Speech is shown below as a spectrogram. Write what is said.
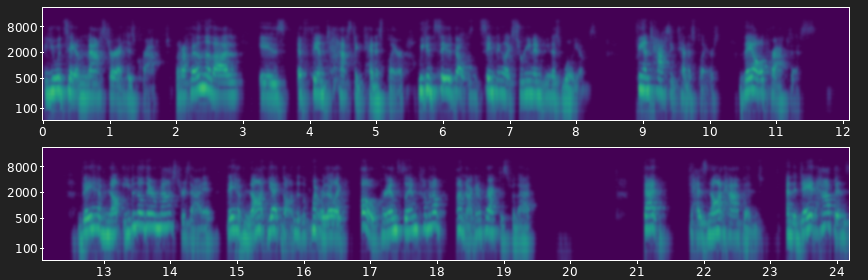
you would say a master at his craft. Rafael Nadal is a fantastic tennis player. We can say about same thing like Serena and Venus Williams. Fantastic tennis players. They all practice. They have not, even though they're masters at it, they have not yet gotten to the point where they're like, oh, Grand Slam coming up. I'm not going to practice for that. That has not happened. And the day it happens,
